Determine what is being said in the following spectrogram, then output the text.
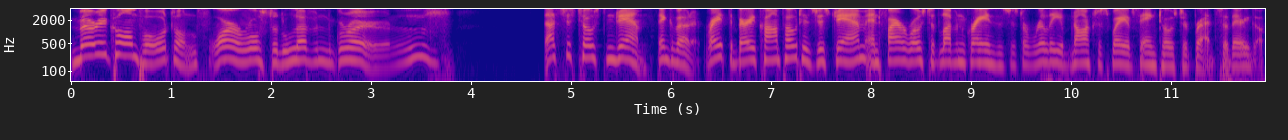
Berry compote on fire roasted leavened grains. That's just toast and jam. Think about it, right? The berry compote is just jam, and fire roasted leavened grains is just a really obnoxious way of saying toasted bread. So there you go.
